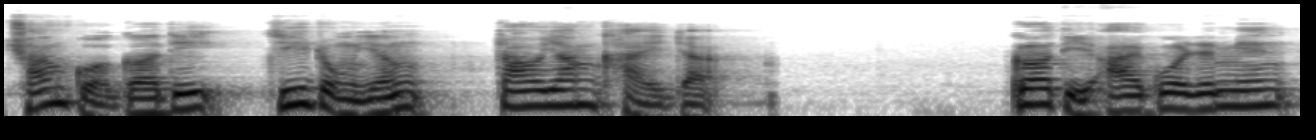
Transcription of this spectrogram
全国各地集中营照样开着，各地爱国人民、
